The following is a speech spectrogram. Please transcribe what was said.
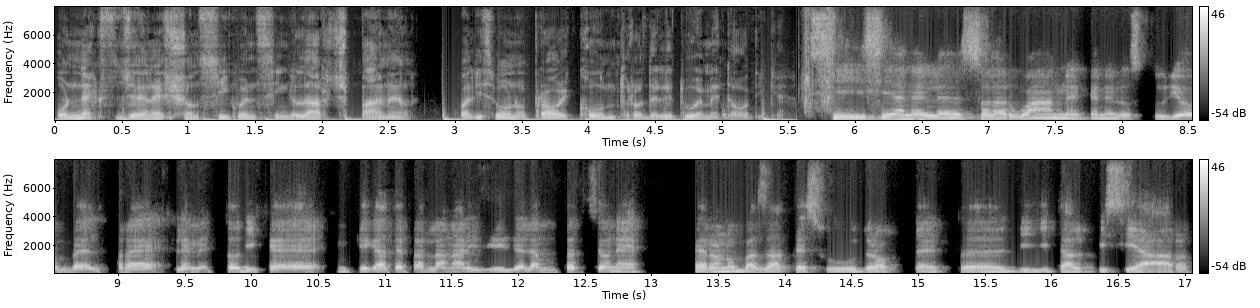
o Next Generation Sequencing Large Panel? Quali sono pro e contro delle due metodiche? Sì, sia nel Solar One che nello studio Bell 3 le metodiche impiegate per l'analisi della mutazione erano basate su Drop Dead eh, Digital PCR,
